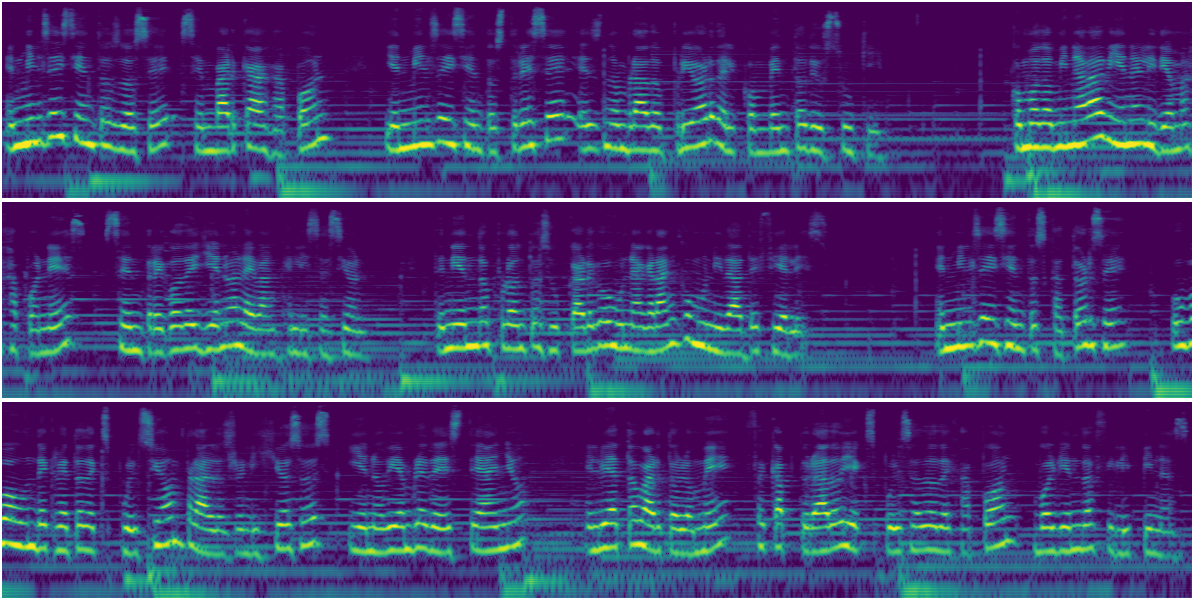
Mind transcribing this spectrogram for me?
En 1612 se embarca a Japón y en 1613 es nombrado prior del convento de Uzuki. Como dominaba bien el idioma japonés, se entregó de lleno a la evangelización, teniendo pronto a su cargo una gran comunidad de fieles. En 1614 hubo un decreto de expulsión para los religiosos y en noviembre de este año el beato Bartolomé fue capturado y expulsado de Japón, volviendo a Filipinas,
